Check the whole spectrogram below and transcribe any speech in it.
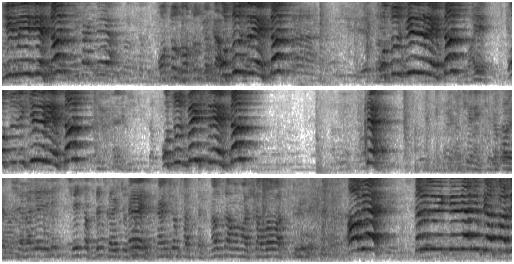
27'ye sat. 30 30 Gökhan. 30 liraya sat. 31 liraya sat. 32 liraya sat. 35 liraya sat. De. İçeri içeri oraya. Şebeleri şey sattı değil mi? Kayınço Evet, kayınçom sattı. Nasıl ama maşallah var. Abi, sarı dönekleri nerede fiyat vardı?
